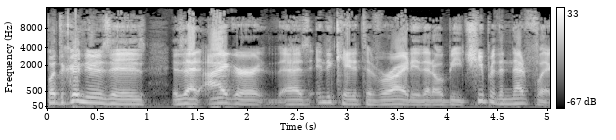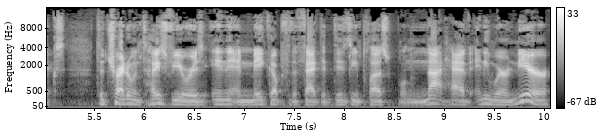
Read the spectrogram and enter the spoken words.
But the good news is, is that Iger has indicated to Variety that it will be cheaper than Netflix to try to entice viewers in and make up for the fact that Disney Plus will not have anywhere near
